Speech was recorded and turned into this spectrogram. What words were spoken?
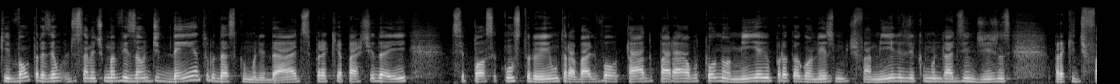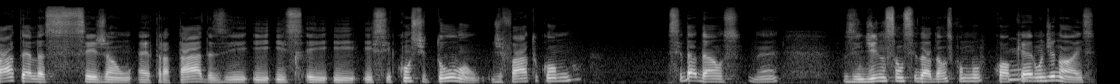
que vão trazer justamente uma visão de dentro das comunidades para que a partir daí se possa construir um trabalho voltado para a autonomia e o protagonismo de famílias e comunidades indígenas, para que de fato elas sejam é, tratadas e, e, e, e, se constituam de fato como cidadãos. Né? Os indígenas são cidadãos como qualquer uhum. um de nós.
